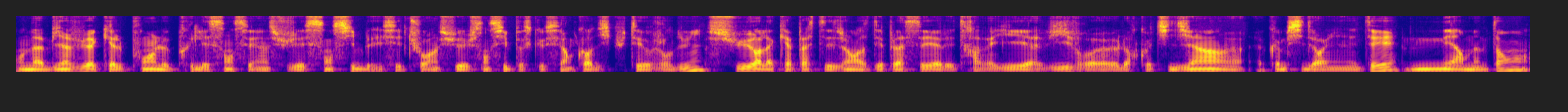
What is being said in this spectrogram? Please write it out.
on a bien vu à quel point le prix de l'essence est un sujet sensible et c'est toujours un sujet sensible parce que c'est encore discuté aujourd'hui sur la capacité des gens à se déplacer, à aller travailler, à vivre leur quotidien comme si de rien n'était. Mais en même temps,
